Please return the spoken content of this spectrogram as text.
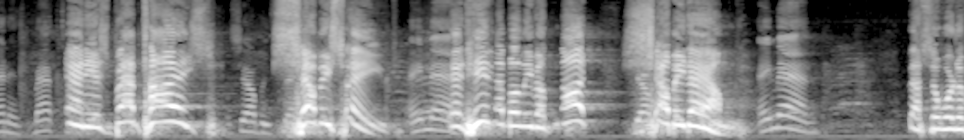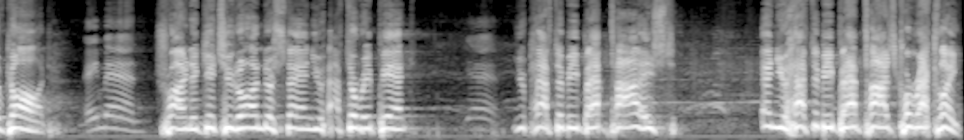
And is baptized and is baptized shall be saved. shall be saved. Amen. And he that believeth not shall be damned. Amen. That's the word of God. Trying to get you to understand you have to repent, you have to be baptized, and you have to be baptized correctly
